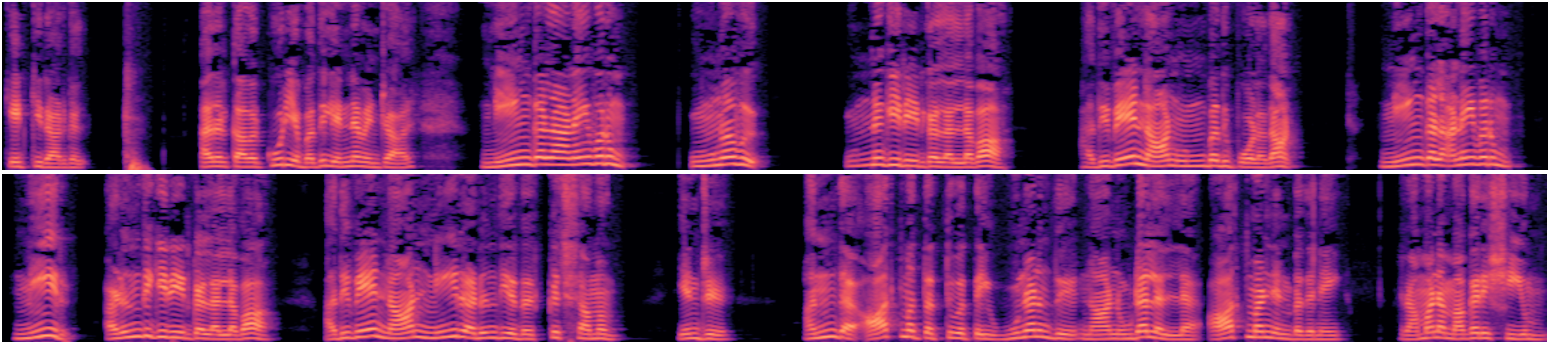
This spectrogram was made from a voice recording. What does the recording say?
கேட்கிறார்கள். அதற்கு அவர் கூறிய பதில் என்னவென்றால் நீங்கள் அனைவரும் உணவு உண்ணுகிறீர்கள் அல்லவா? அதுவே நான் உண்பது போலதான். நீங்கள் அனைவரும் நீர் அருந்துகிறீர்கள் அல்லவா? அதுவே நான் நீர் அருந்தியதற்கு சமம் என்று அந்த ஆத்ம தத்துவத்தை உணர்ந்து நான் உடல் அல்ல ஆத்மன் என்பதனை ரமண மகரிஷியும்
